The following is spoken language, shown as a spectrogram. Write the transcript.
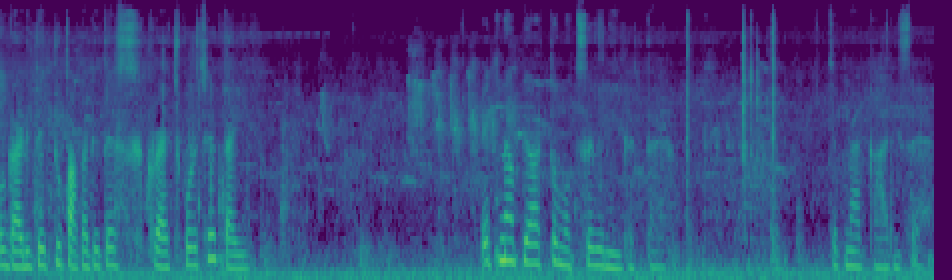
ওর গাড়িতে একটু পাকাটিতে স্ক্র্যাচ পড়েছে তাই इतना प्यार तो मुझसे भी नहीं करता है जितना गाड़ी से है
